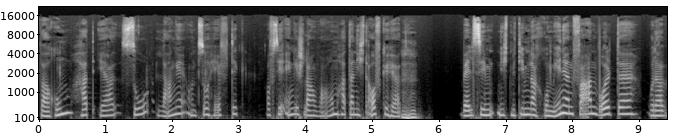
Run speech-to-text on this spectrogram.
warum hat er so lange und so heftig auf sie eingeschlagen? Warum hat er nicht aufgehört? Mhm. Weil sie nicht mit ihm nach Rumänien fahren wollte oder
